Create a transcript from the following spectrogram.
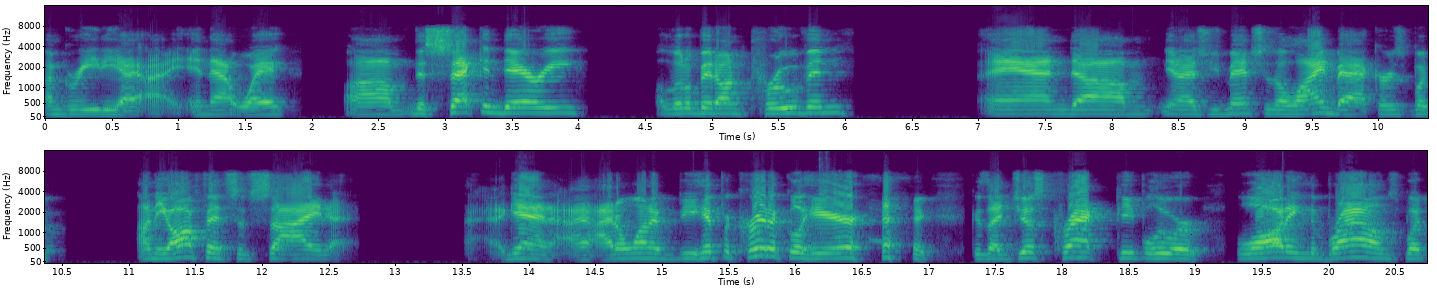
I'm greedy I, I, in that way. Um, the secondary, a little bit unproven, and um, you know, as you mentioned, the linebackers. But on the offensive side, again, I, I don't want to be hypocritical here because I just cracked people who are lauding the Browns, but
